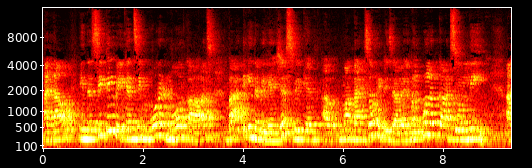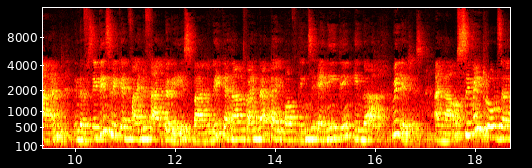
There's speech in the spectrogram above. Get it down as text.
And now in the city we can see more and more cars but in the villages we can, uh, maximum it is available bullock carts only. And in the cities we can find factories but we cannot find that type of things anything in the villages. And now cement roads are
